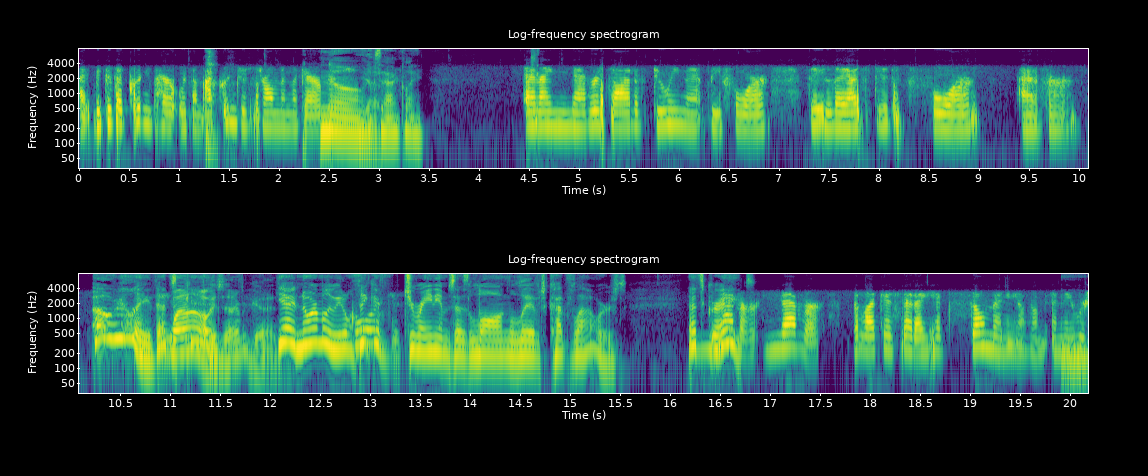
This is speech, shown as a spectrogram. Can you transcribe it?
I because I couldn't part with them, I couldn't just throw them in the garbage. No, Yeah. exactly. And I never thought of doing that before. They lasted forever. Oh, really? That's wow, good. is that ever good? Yeah, normally we don't think of geraniums as long-lived cut flowers. That's great. Never, never. But like I said, I had so many of them, and they were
